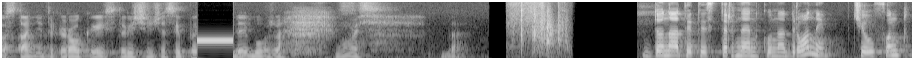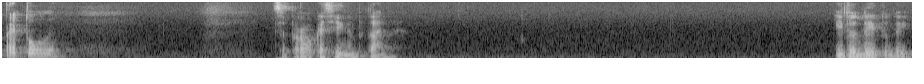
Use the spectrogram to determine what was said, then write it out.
останні три роки історичні часи пи, дай Боже. Ось. Да. Донатити Стерненку на дрони чи у фонд притули? Це провокаційне питання. І туди, і туди.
